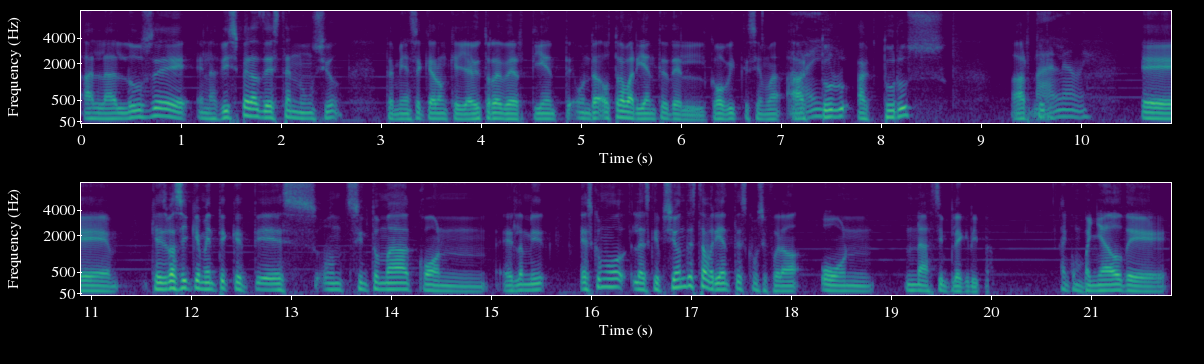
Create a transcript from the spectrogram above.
a, la luz de, en las vísperas de este anuncio, también se quedaron que ya hay otra vertiente, otra variante del COVID que se llama Artur, Arcturus. Artur, eh, que es básicamente que es un síntoma con... Es, la, es como la descripción de esta variante es como si fuera una simple gripa, acompañado de,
